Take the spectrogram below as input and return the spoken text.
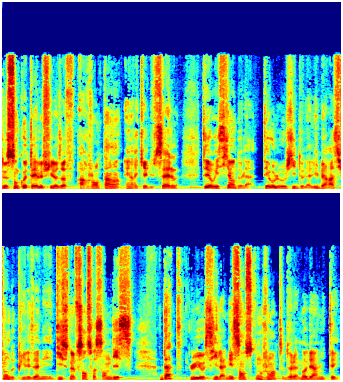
De son côté, le philosophe argentin Enrique Dussel, théoricien de la théologie de la libération depuis les années 1970, date lui aussi la naissance conjointe de la modernité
